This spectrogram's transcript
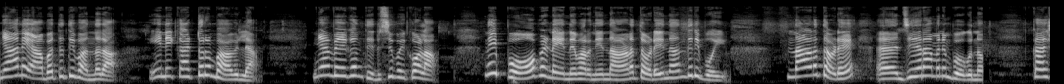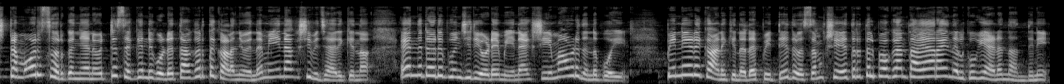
ഞാൻ അബദ്ധത്തിൽ വന്നതാ. ഇനി കട്ടറും പാവില്ല. ഞാൻ വേഗം തിരിച്ചു പോയിക്കോളാം. നീ പോവണ്ടേ എന്ന് പറഞ്ഞ് നാണത്തോടെ നന്ദിനി പോയി. നാണത്തോടെ ജയറാമനും പോകുന്നു. കഷ്ടം. ഒരു സ്വർഗം ഞാൻ ഒറ്റ സെക്കൻഡ് കൊണ്ട് തകർത്ത് കളഞ്ഞു എന്ന് മീനാക്ഷി വിചാരിക്കുന്നു. എന്നിട്ട് ഒരു പുഞ്ചിരിയോടെ മീനാക്ഷിയും അവിടെ നിന്ന് പോയി. പിന്നീട് കാണിക്കുന്നത് പിറ്റേ ദിവസം ക്ഷേത്രത്തിൽ പോകാൻ തയ്യാറായി നിൽക്കുകയാണ് നന്ദിനി.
